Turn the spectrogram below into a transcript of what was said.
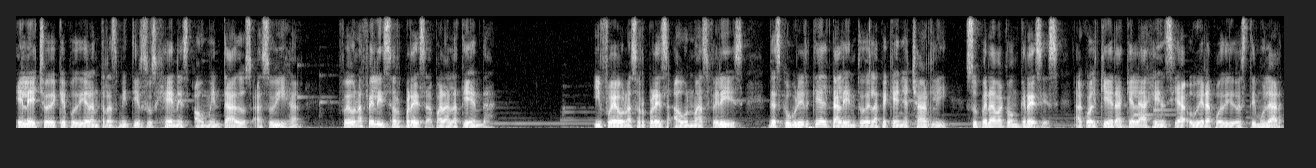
El hecho de que pudieran transmitir sus genes aumentados a su hija fue una feliz sorpresa para la tienda. Y fue una sorpresa aún más feliz descubrir que el talento de la pequeña Charlie superaba con creces a cualquiera que la agencia hubiera podido estimular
